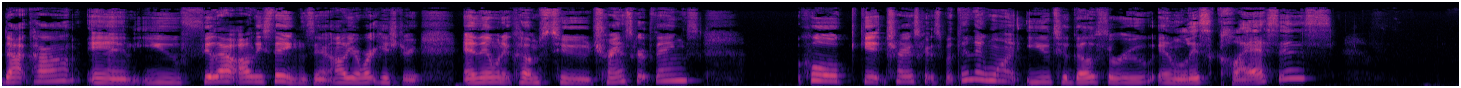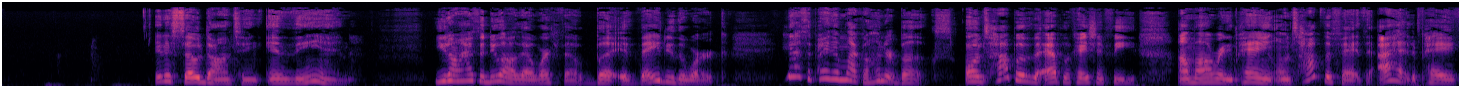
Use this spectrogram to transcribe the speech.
dot com and you fill out all these things and all your work history and then when it comes to transcript things cool get transcripts but then they want you to go through and list classes it is so daunting and then you don't have to do all that work though but if they do the work you have to pay them like a hundred bucks on top of the application fee i'm already paying on top of the fact that i had to pay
